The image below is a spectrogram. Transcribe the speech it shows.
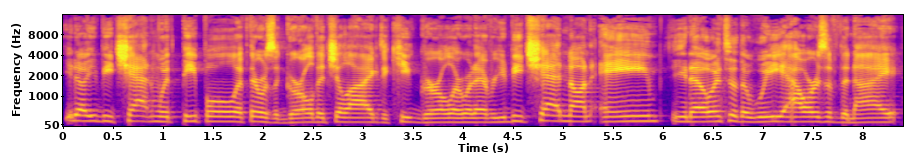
you know, you'd be chatting with people if there was a girl that you liked, a cute girl or whatever. You'd be chatting on AIM, you know, into the wee hours of the night,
